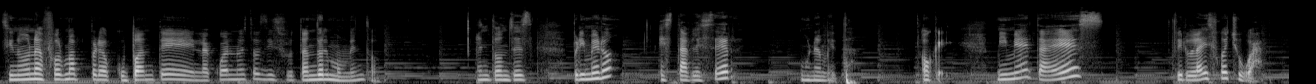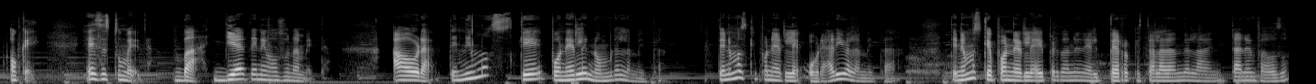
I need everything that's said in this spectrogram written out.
sino de una forma preocupante en la cual no estás disfrutando el momento. Entonces, primero, establecer una meta. Ok, mi meta es Firulais Huachugua. Ok, esa es tu meta. Va, ya tenemos una meta. Ahora, tenemos que ponerle nombre a la meta. Tenemos que ponerle horario a la meta. Tenemos que ponerle, ahí perdonen el perro que está ladrando en la ventana enfadoso.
